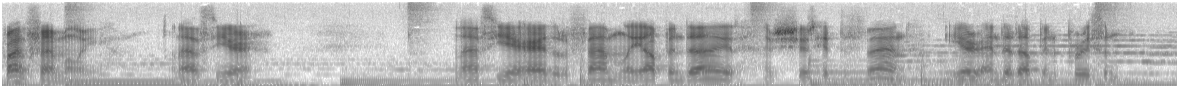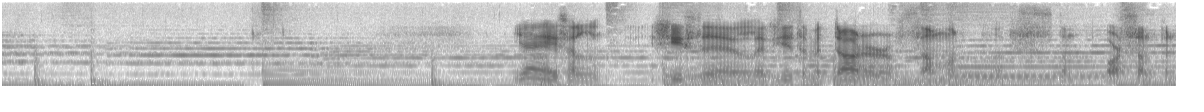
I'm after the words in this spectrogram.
crime family. and Last year, last year head of the family up and died. And shit hit the fan. Year ended up in prison. Yeah, he's a, she's the legitimate daughter of someone or something.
